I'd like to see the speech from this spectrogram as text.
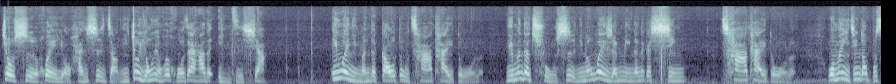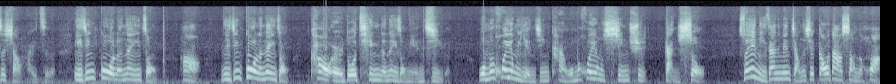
就是会有韩市长，你就永远会活在他的影子下，因为你们的高度差太多了。你们的处事，你们为人民的那个心，差太多了。我们已经都不是小孩子了，已经过了那一种哈，已经过了那一种靠耳朵听的那种年纪了。我们会用眼睛看，我们会用心去感受。所以你在那边讲那些高大上的话，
